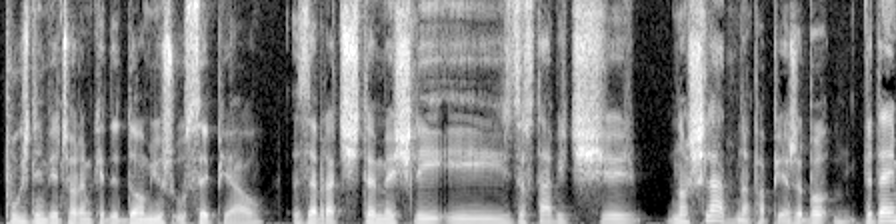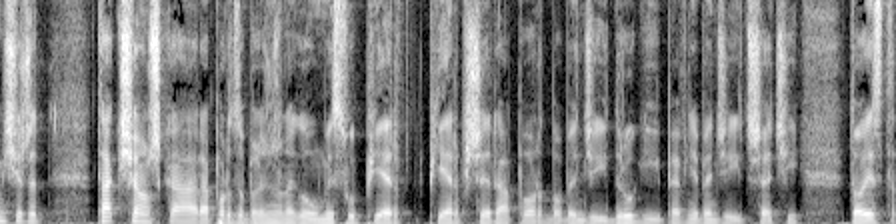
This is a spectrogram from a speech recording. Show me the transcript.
późnym wieczorem, kiedy dom już usypiał, zebrać te myśli i zostawić no, ślad na papierze, bo wydaje mi się, że ta książka, raport z oblężonego umysłu, pier, pierwszy raport, bo będzie i drugi, i pewnie będzie i trzeci, to jest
